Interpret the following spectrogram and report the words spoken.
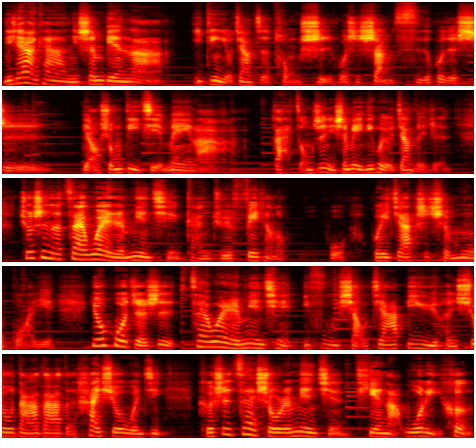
你想想看啊，你身边啊，一定有这样子的同事，或是上司，或者是表兄弟姐妹啦。哎，总之你身边一定会有这样的人，就是呢，在外人面前感觉非常的活泼，回家是沉默寡言；又或者是在外人面前一副小家碧玉，很羞答答的害羞文静。可是，在熟人面前，天哪，窝里横，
